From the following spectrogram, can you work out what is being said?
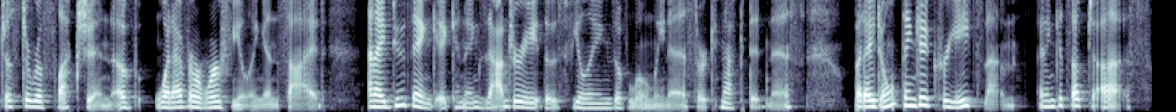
just a reflection of whatever we're feeling inside. And I do think it can exaggerate those feelings of loneliness or connectedness, but I don't think it creates them. I think it's up to us.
